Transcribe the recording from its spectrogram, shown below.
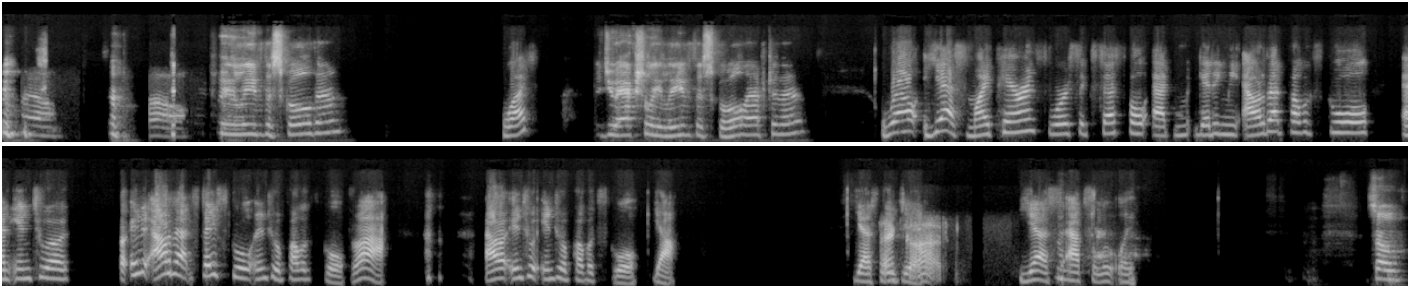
Wow. oh. Did you leave the school then? What? Did you actually leave the school after that? Well, yes, my parents were successful at getting me out of that public school and into a in, out of that state school into a public school. Blah. out into into a public school. Yeah. Yes, Thank they did. God. Yes, hmm. absolutely. So,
